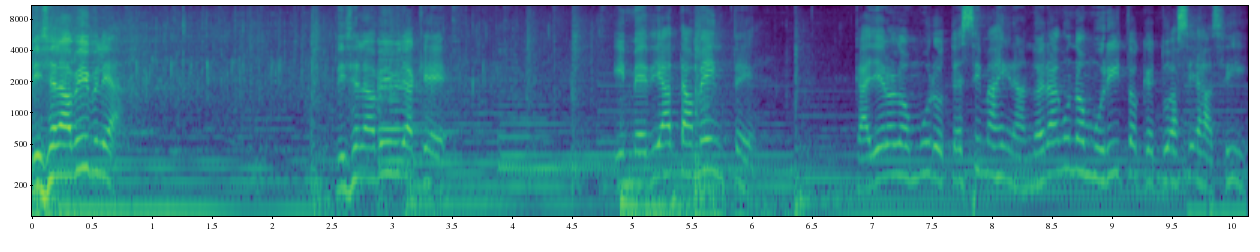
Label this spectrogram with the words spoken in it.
dice la Biblia, dice la Biblia que inmediatamente cayeron los muros. Usted se imagina, no eran unos muritos que tú hacías así.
